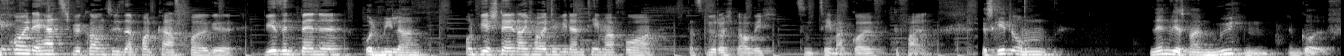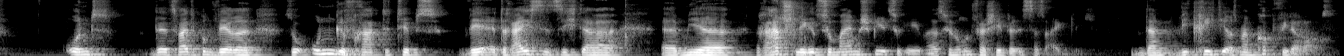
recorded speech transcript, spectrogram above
Freunde, herzlich willkommen zu dieser Podcast-Folge. Wir sind Benne und Milan und wir stellen euch heute wieder ein Thema vor. Das wird euch, glaube ich, zum Thema Golf gefallen. Es geht um, nennen wir es mal, Mythen im Golf. Und der zweite Punkt wäre so ungefragte Tipps. Wer erdreistet sich da, äh, mir Ratschläge zu meinem Spiel zu geben? Was für eine Unverschämtheit ist das eigentlich? Und dann, wie kriege ich die aus meinem Kopf wieder raus?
